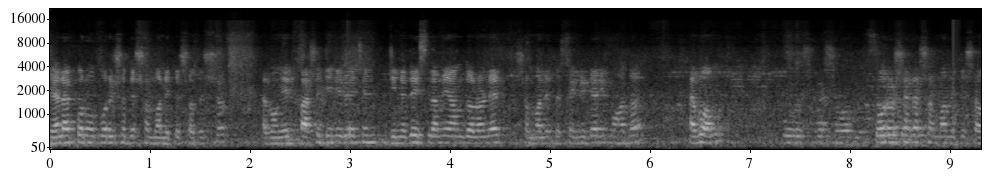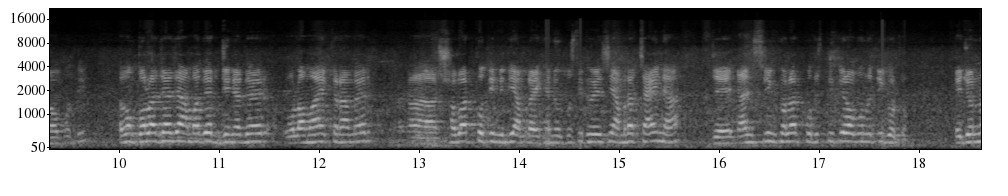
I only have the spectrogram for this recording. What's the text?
জেলা কর্ম পরিষদের সম্মানিত সদস্য এবং এর পাশে যিনি রয়েছেন, জিনেদা ইসলামী আন্দোলনের সম্মানিত সেক্রেটারি মহোদয় এবং পৌর শাখার সম্মানিত সভাপতি। এবং বলা যায় যে আমাদের জিনেদের ওলামায় কেরামের আহ, সবার প্রতিনিধি আমরা এখানে উপস্থিত হয়েছি। আমরা চাই না যে আইন শৃঙ্খলার পরিস্থিতির অবনতি ঘটুক। এই জন্য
